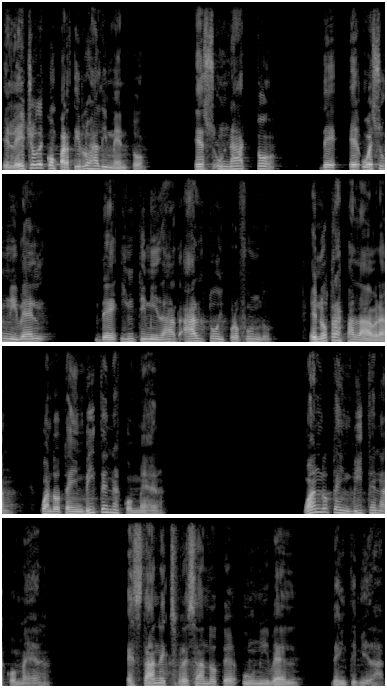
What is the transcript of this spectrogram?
El hecho de compartir los alimentos es un acto de, eh, o es un nivel de intimidad alto y profundo. En otras palabras, cuando te inviten a comer, cuando te inviten a comer, están expresándote un nivel de intimidad.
